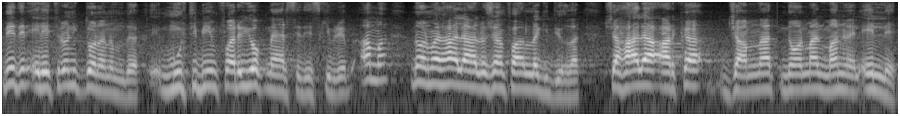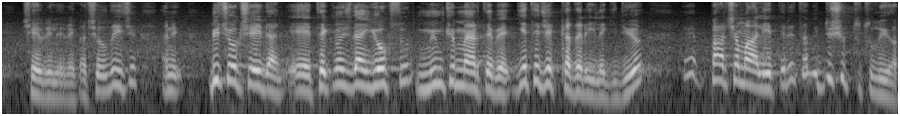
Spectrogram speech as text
Nedir? Elektronik donanımdı. E, Multi-beam farı yok Mercedes gibi ama normal hala halojen farla gidiyorlar. İşte hala arka camlar normal manuel elle çevrilerek açıldığı için hani birçok şeyden, e, teknolojiden yoksun mümkün mertebe yetecek kadarıyla gidiyor. E, parça maliyetleri tabii düşük tutuluyor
